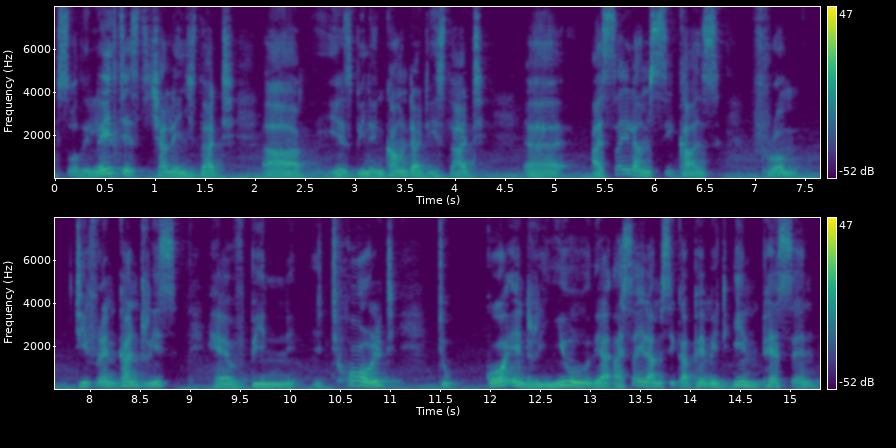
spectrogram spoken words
So the latest challenge that uh, has been encountered is that uh, asylum seekers from different countries have been told go and renew their asylum seeker permit in person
